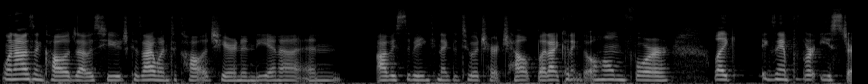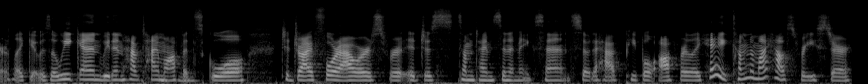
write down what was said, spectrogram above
When I was in college, that was huge because I went to college here in Indiana, and obviously being connected to a church helped. But I couldn't go home for like example for Easter. Like it was a weekend, we didn't have time off at mm-hmm. school to drive four hours for it. Just sometimes didn't make sense. So to have people offer like, "Hey, come to my house for Easter,"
